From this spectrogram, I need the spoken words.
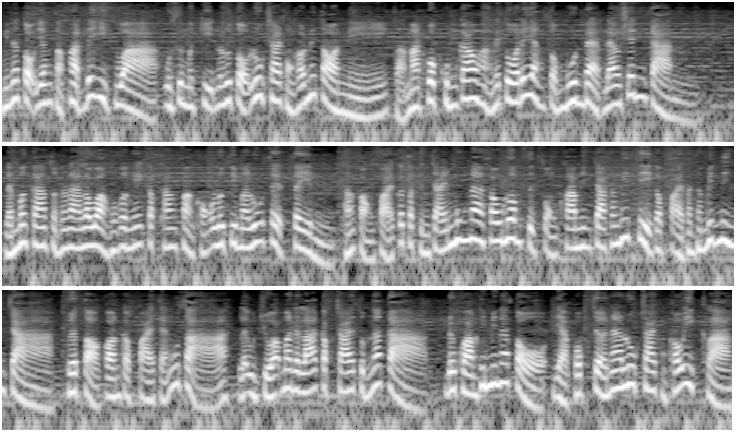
มินาโตะยังสัมผัสได้อีกว่าอุซึมากินารุโตะลูกชายของเขาในตอนนี้ สามารถควบคุมก้าวหางในตัวได้อย่างสมบูรณ์แบบแล้วเช่นกันและเมื่อการสนทนาระหว่างโฮคาเงะกับทางฝั่งของอรุจิมารุเสร็จสิ้นทั้งสองฝ่ายก็ตัดสินใจมุ่งหน้าเข้าร่วมศึกสงครามนินจาครั้งที่ 4 กับฝ่ายพันธมิตรนินจา เพื่อต่อกรกับฝ่ายแสงอุสาและอุจิวะมาดาระกับชายสวมหน้ากากด้วยความที่มินาโตะอยากพบเจอหน้าลูกชายของเขาอีกครั้ง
